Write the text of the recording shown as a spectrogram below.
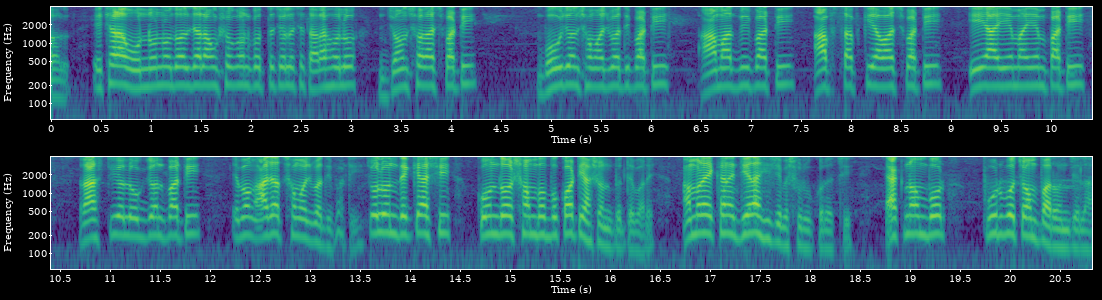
দল। এছাড়াও অন্য অন্য দল যারা অংশগ্রহণ করতে চলেছে, তারা হলো Jan Swaraj party, Bahujan Samajwadi party, Aam Aadmi party Aap Awaaz party, AIMIM party, Rashtriya Lokjan party এবং আজাদ সমাজবাদী পার্টি। চলুন দেখে আসি কোন দল সম্ভাব্য কটি আসন পেতে পারে। আমরা এখানে জেলা হিসেবে শুরু করেছি। এক নম্বর পূর্ব চম্পারণ জেলা।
